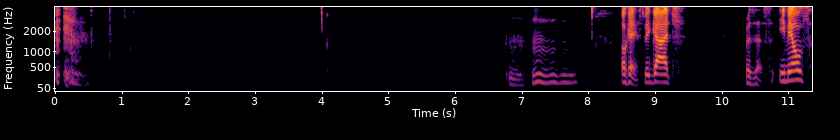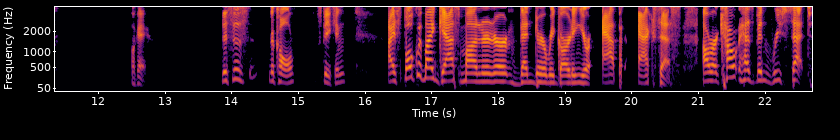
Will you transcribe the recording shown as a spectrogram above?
Mhm. Okay, so we got what is this? Emails. Okay. This is Nichol speaking. I spoke with my gas monitor vendor regarding your app access. Our account has been reset.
